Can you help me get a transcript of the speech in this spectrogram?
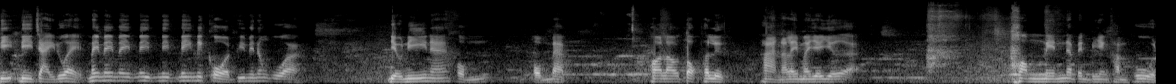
ดีดีใจด้วย ไม่ไม่ไม่ไม่ไม่ไม่ไม่โกรธพี่ไม่ต้องกลัว เดี๋ยวนี้นะ ผม ผมแบบ พอเราตกผลึกผ่านอะไรมาเยอะๆคอมเมนต์นะเป็นเพียงคำพูด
